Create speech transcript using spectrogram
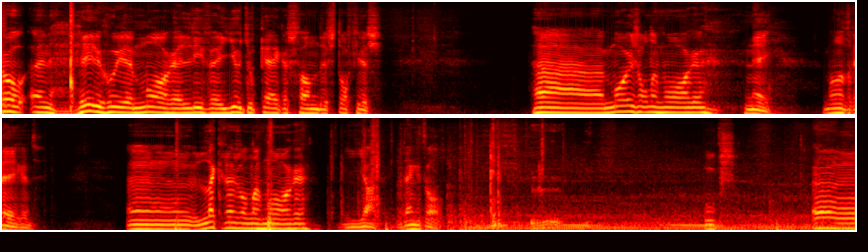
Zo, een hele goede morgen, lieve YouTube-kijkers van de stofjes. Uh, mooie zondagmorgen? Nee, want het regent. Uh, lekkere zondagmorgen? Ja, denk het wel. Oeps. Uh,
